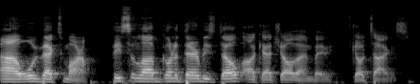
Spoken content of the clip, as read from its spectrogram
Uh, we'll be back tomorrow. Peace and love. Going to therapy's dope. I'll catch y'all then, baby. Go Tigers.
